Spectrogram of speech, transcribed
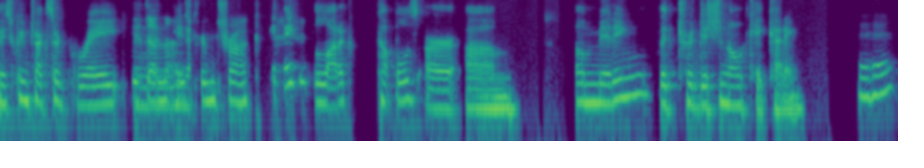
Ice cream trucks are great we've and done then, the ice know, cream truck. I think a lot of couples are um omitting the traditional cake cutting. Mm-hmm.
